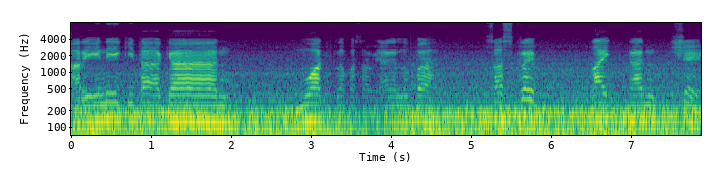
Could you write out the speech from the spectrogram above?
Hari ini kita akan muat kelapa sawit. Jangan lupa subscribe, like, dan share.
